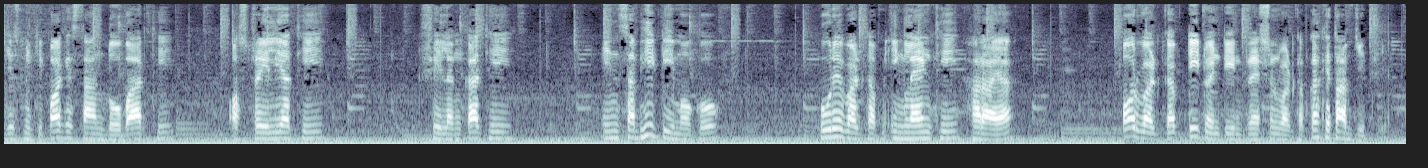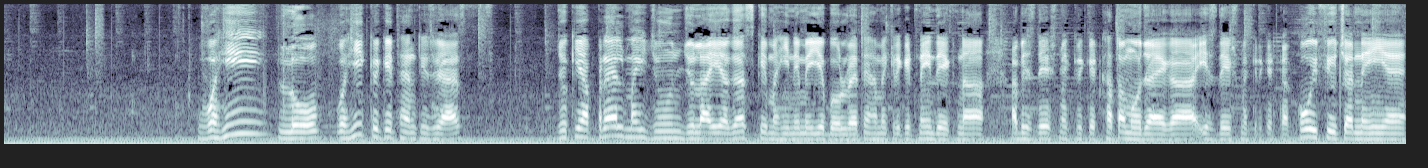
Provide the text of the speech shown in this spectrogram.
जिसमें कि पाकिस्तान दो बार थी, ऑस्ट्रेलिया थी, श्रीलंका थी इन सभी टीमों को पूरे वर्ल्ड कप में इंग्लैंड थी, हराया और world cup T twenty international world cup का खिताब जीत लिया। वही लोग, वही क्रिकेट एंथुजियास्ट जो कि अप्रैल, मई, जून, जुलाई, अगस्त के महीने में ये बोल रहे थे, हमें क्रिकेट नहीं देखना, अब इस देश में क्रिकेट खत्म हो जाएगा, इस देश में क्रिकेट का कोई फ्यूचर नहीं है,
